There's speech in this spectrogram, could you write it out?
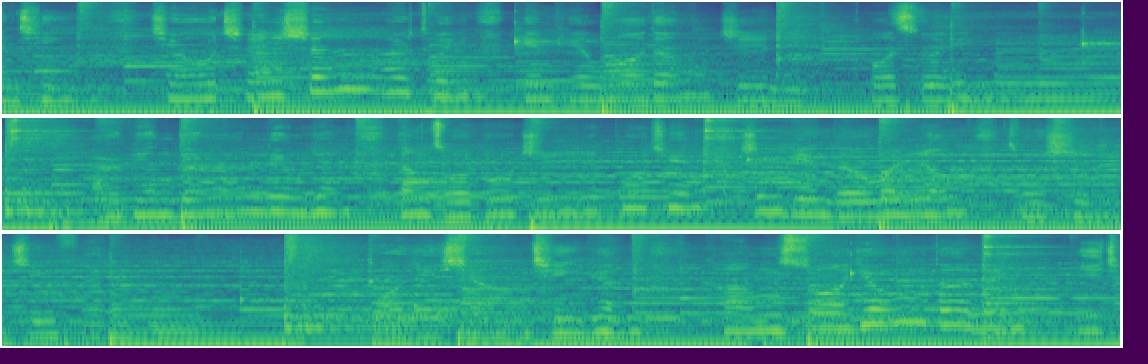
感情就乘身而退，偏偏我的支离破碎。耳边的流言当作不知不觉，身边的温柔错失情非。我一厢情愿扛所有的累，一切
